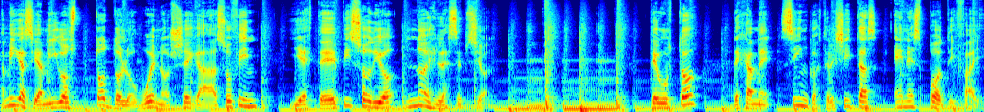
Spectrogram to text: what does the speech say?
Amigas y amigos, todo lo bueno llega a su fin y este episodio no es la excepción. ¿Te gustó? Déjame 5 estrellitas en Spotify.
